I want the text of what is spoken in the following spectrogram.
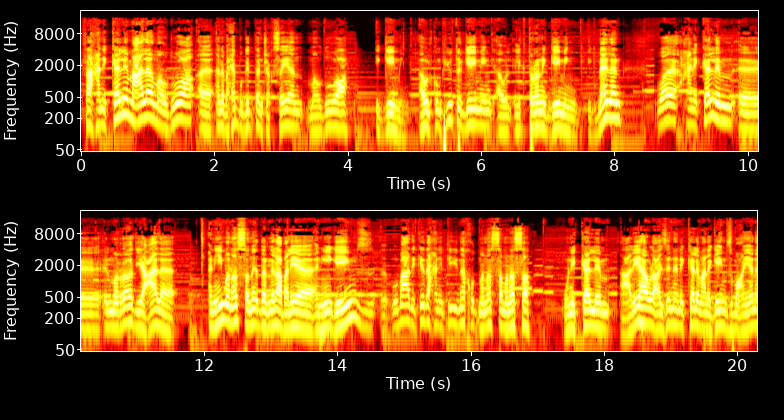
فهنتكلم على موضوع آه، أنا بحبه جدا شخصيا موضوع ال gaming أو ال computer gaming أو ال electronic gaming اجمالا. وهنتكلم آه، المرة دي على أنهي منصة نقدر نلعب عليها أنهي games وبعد كده هنبتدي ناخد منصة منصة ونتكلم عليها. ولو عايزين نتكلم على games معينة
